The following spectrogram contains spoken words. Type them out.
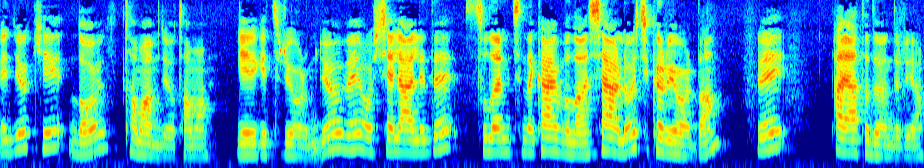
Ve diyor ki Doyle tamam diyor tamam. Geri getiriyorum diyor ve o şelalede suların içinde kaybolan Sherlock'u çıkarıyor oradan. Ve hayata döndürüyor.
